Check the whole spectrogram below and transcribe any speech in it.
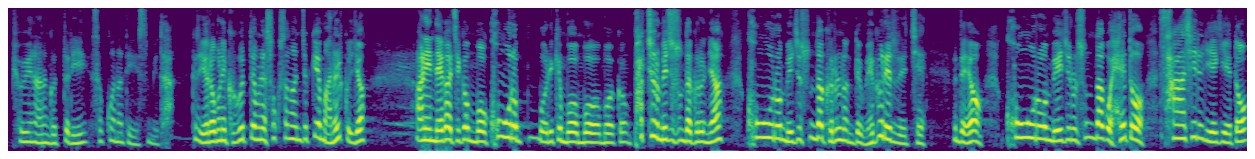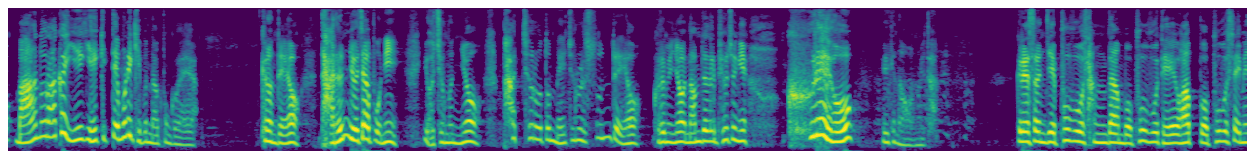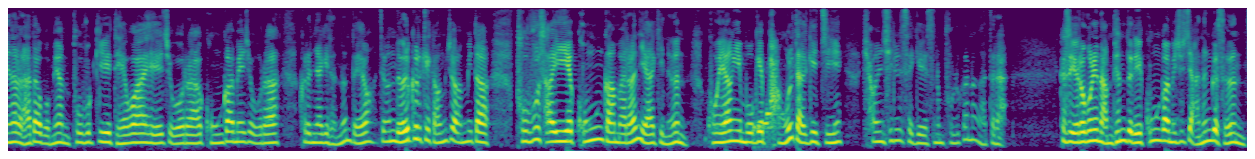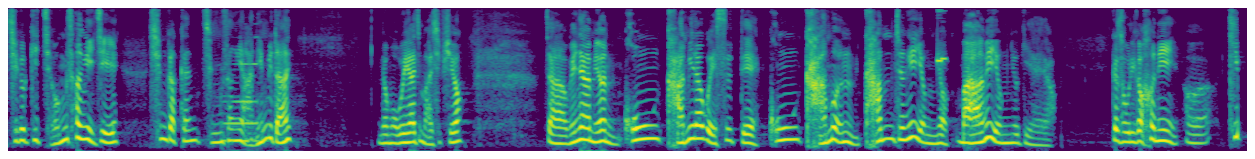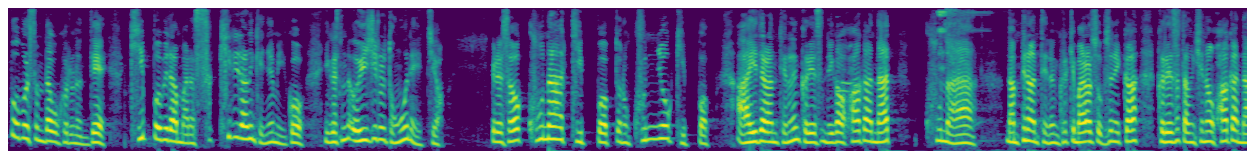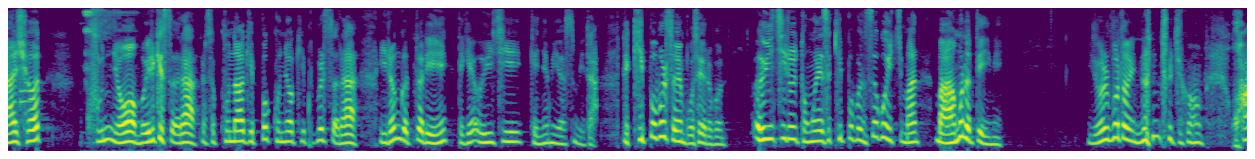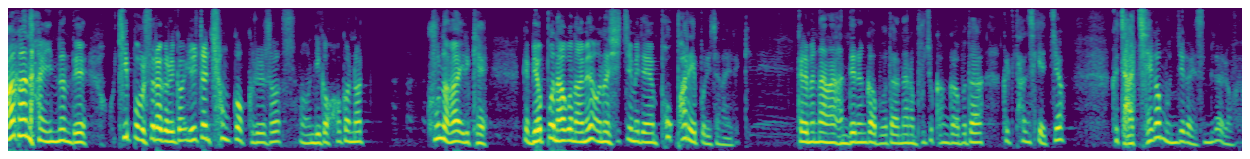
표현하는 것들이 습관화되어 있습니다. 그래서 여러분이 그것 때문에 속상한 적 꽤 많을걸요. 아니 내가 지금 뭐 콩으로 뭐 이렇게 뭐 뭐뭐 뭐, 뭐, 팥으로 매주 쓴다 그러냐? 콩으로 매주 쓴다 그러는데 왜 그래 도대체? 근데요 콩으로 매주를 쓴다고 해도 사실을 얘기해도 마누라가 얘기했기 때문에 기분 나쁜 거예요. 그런데요 다른 여자분이 요즘은요 팥으로도 매주를 쓴대요. 그러면요 남자들 표정이 그래요 이렇게 나옵니다. 그래서 이제 부부 상담, 뭐 부부 대화법, 부부 세미나를 하다 보면 부부끼리 대화해 주어라, 공감해 주어라 그런 이야기 듣는데요. 저는 늘 그렇게 강조합니다. 부부 사이에 공감하라는 이야기는 고양이 목에 방울 달기지 현실 세계에서는 불가능하더라. 그래서 여러분의 남편들이 공감해 주지 않은 것은 지극히 정상이지 심각한 증상이 아닙니다. 너무 오해하지 마십시오. 자, 왜냐하면 공감이라고 했을 때 공감은 감정의 영역, 마음의 영역이에요. 그래서 우리가 흔히 어, 기법을 쓴다고 그러는데 기법이란 말은 skill이라는 개념이고 이것은 의지를 동원했죠. 그래서 구나 기법 또는 군요 기법 아이들한테는 그래서 네가 화가 났구나 남편한테는 그렇게 말할 수 없으니까 그래서 당신은 화가 나셨 군요 뭐 이렇게 써라. 그래서 구나 기법, 군요 기법을 써라. 이런 것들이 되게 의지 개념이었습니다. 근데 기법을 쓰면 보세요, 여러분. 의지를 동원해서 기법은 쓰고 있지만 마음은 어때 이미? 열받아 있는데 지금 화가 나 있는데 기법을 쓰라 그러니까 일단 참고 그래서 어, 네가 화가 났구나 이렇게 그러니까 몇번 하고 나면 어느 시점이 되면 폭발해 버리잖아요 이렇게 그러면 나는 안 되는가 보다 나는 부족한가 보다 그렇게 탄식했죠 그 자체가 문제가 있습니다, 여러분.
